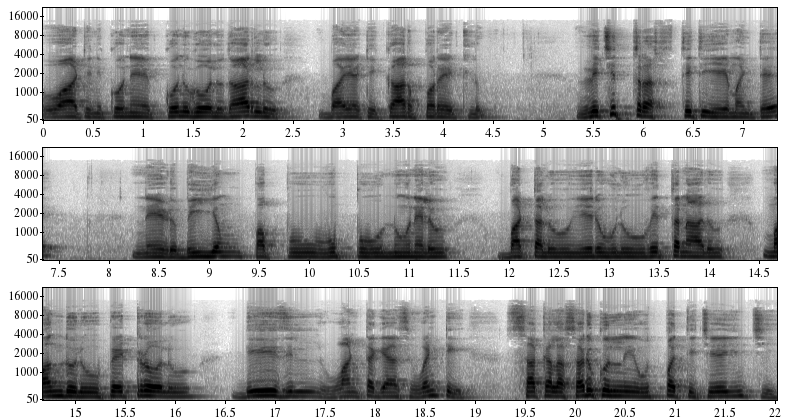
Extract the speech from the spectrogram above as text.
వాటిని కొనే కొనుగోలుదారులు బయటి కార్పొరేట్లు. విచిత్ర స్థితి ఏమంటే నేడు బియ్యం పప్పు ఉప్పు నూనెలు బట్టలు ఎరువులు విత్తనాలు మందులు పెట్రోలు డీజిల్ వంట గ్యాస్ వంటి సకల సరుకుల్ని ఉత్పత్తి చేయించి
